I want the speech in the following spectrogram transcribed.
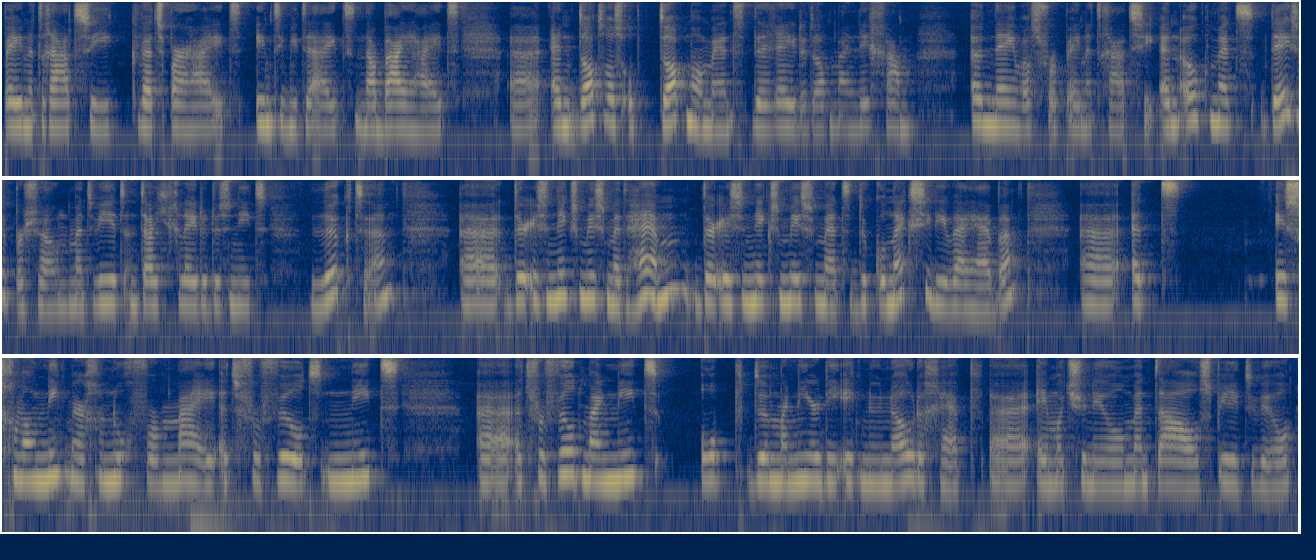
penetratie, kwetsbaarheid, intimiteit, nabijheid. Uh, en dat was op dat moment de reden dat mijn lichaam een nee was voor penetratie. En ook met deze persoon, met wie het een tijdje geleden dus niet lukte. Uh, er is niks mis met hem. Er is niks mis met de connectie die wij hebben. Uh, het is gewoon niet meer genoeg voor mij. Het vervult, niet, uh, het vervult mij niet op de manier die ik nu nodig heb. emotioneel, mentaal, spiritueel.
